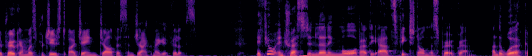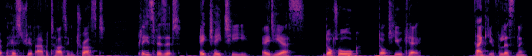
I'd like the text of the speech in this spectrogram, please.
The programme was produced by Jane Jarvis and Jack Maggot Phillips. If you're interested in learning more about the ads featured on this programme and the work of the History of Advertising Trust, please visit hatads.org.uk. Thank you for listening.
